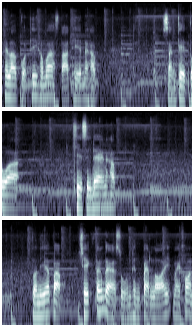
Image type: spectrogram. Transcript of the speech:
ให้เรากดที่คำว่า Start Test นะครับ สังเกตตัวขีดสีแดงนะครับ ตัวนี้จะปรับเช็คตั้งแต่ 0 ถึง 800 ไมครอน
